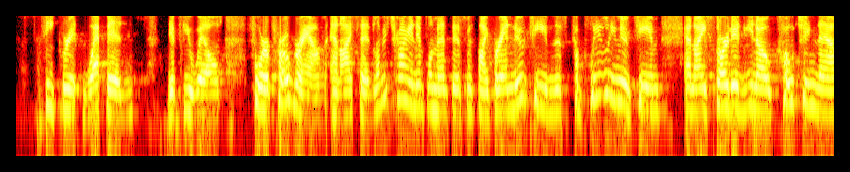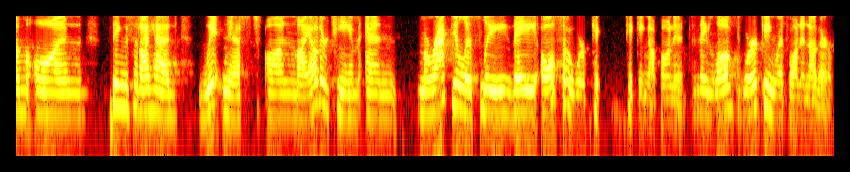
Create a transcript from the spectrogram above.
secret weapon, if you will, for a program. And I said, let me try and implement this with my brand new team, this completely new team. And I started, you know, coaching them on things that I had witnessed on my other team. And miraculously, they also were picked picking up on it. And they loved working with one another.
